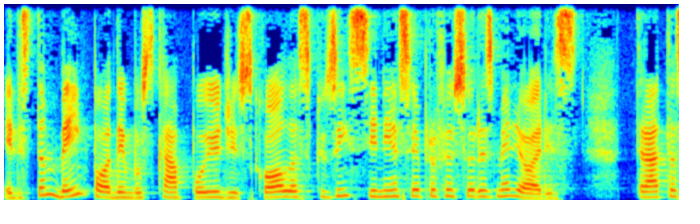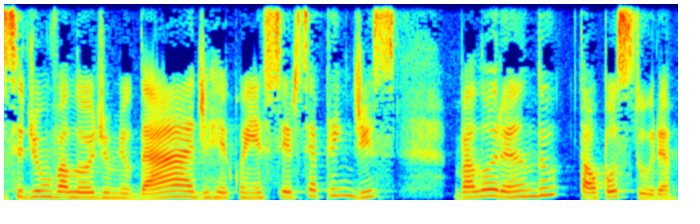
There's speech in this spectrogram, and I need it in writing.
Eles também podem buscar apoio de escolas que os ensinem a ser professores melhores. Trata-se de um valor de humildade, reconhecer-se aprendiz, valorando tal postura.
